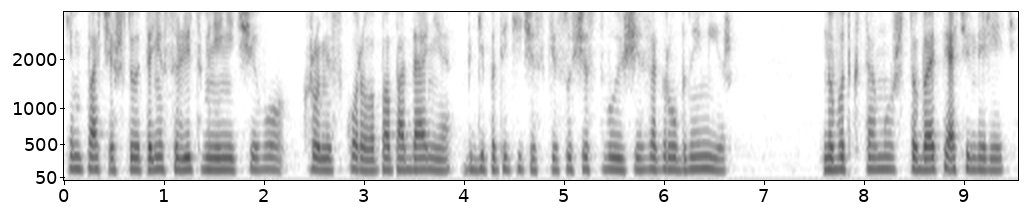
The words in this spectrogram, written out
Тем паче, что это не сулит мне ничего, кроме скорого попадания в гипотетически существующий загробный мир. Но вот к тому, чтобы опять умереть,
